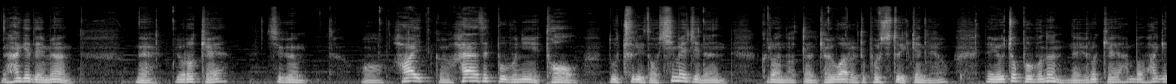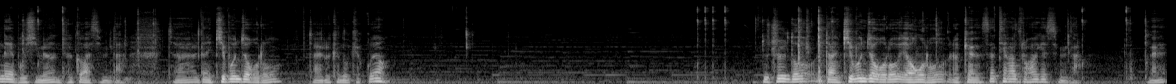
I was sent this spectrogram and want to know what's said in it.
네, 하게 되면 네, 이렇게 지금 어, 하이, 그 하얀색 부분이 더 노출이 더 심해지는 그런 어떤 결과를 또 볼 수도 있겠네요. 네, 이쪽 부분은 네, 이렇게 한번 확인해 보시면 될 것 같습니다. 자, 일단 기본적으로 자, 이렇게 놓겠고요. 노출도 일단 기본적으로 0으로 이렇게 세팅하도록 하겠습니다. 네.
